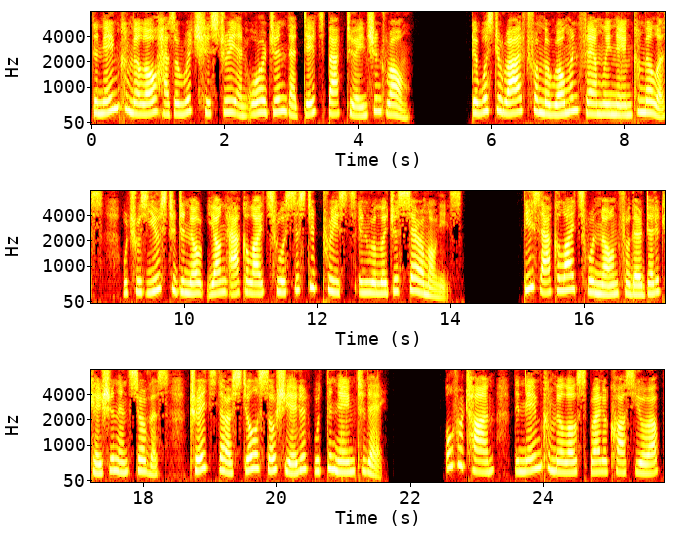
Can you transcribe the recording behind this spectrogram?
The name Camilo has a rich history and origin that dates back to ancient Rome. It was derived from the Roman family name Camillus, which was used to denote young acolytes who assisted priests in religious ceremonies. These acolytes were known for their dedication and service, traits that are still associated with the name today. Over time, the name Camilo spread across Europe,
